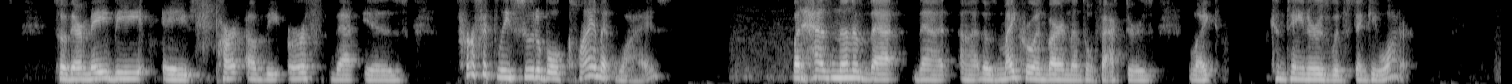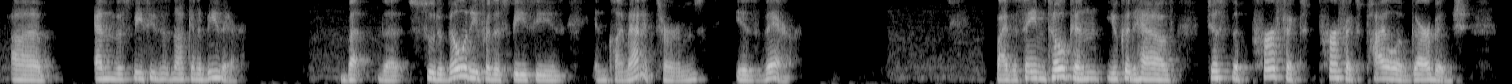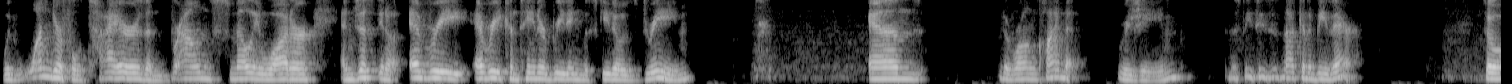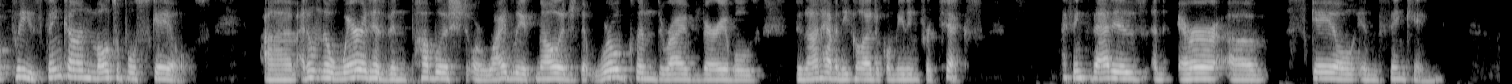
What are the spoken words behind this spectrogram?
So there may be a part of the earth that is perfectly suitable climate-wise, but has none of that, that uh, those micro environmental factors like containers with stinky water. Uh, and the species is not going to be there. But the suitability for the species in climatic terms is there. By the same token, you could have just the perfect, perfect pile of garbage with wonderful tires and brown smelly water and just you know every every container breeding mosquito's dream and the wrong climate regime The species is not going to be there. So please think on multiple scales. Um, I don't know where it has been published or widely acknowledged that WorldClim derived variables do not have an ecological meaning for ticks. I think that is an error of scale in thinking.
